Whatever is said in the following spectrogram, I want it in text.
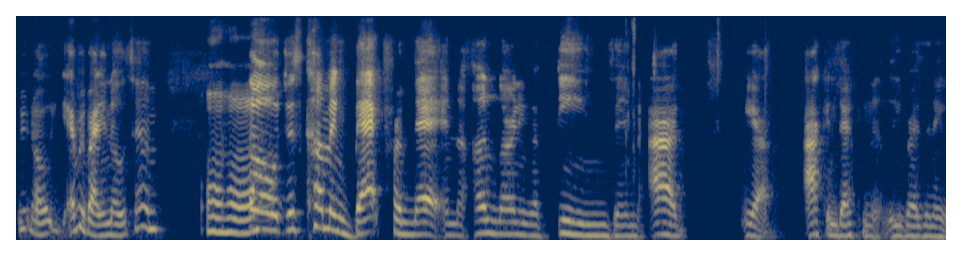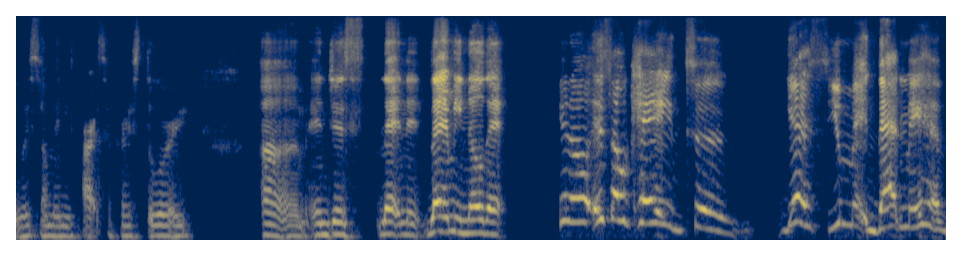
You know, everybody knows him. Uh-huh. So just coming back from that and the unlearning of themes, and I yeah, I can definitely resonate with so many parts of her story. Um, and just letting it letting me know that, you know, it's okay to yes, you may that may have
